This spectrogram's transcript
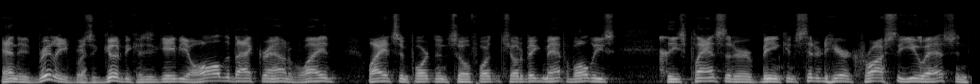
and it really was good because it gave you all the background of why why it's important and so forth, and showed a big map of all these these plants that are being considered here across the U.S. and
